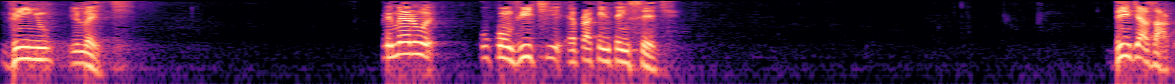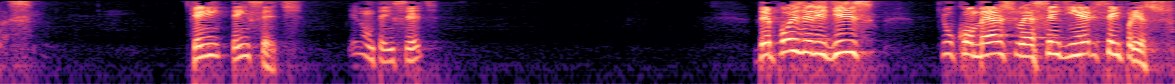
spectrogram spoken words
vinho e leite. Primeiro, o convite é para quem tem sede. Vinde as águas. Quem tem sede. Quem não tem sede. Depois ele diz que o comércio é sem dinheiro e sem preço.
